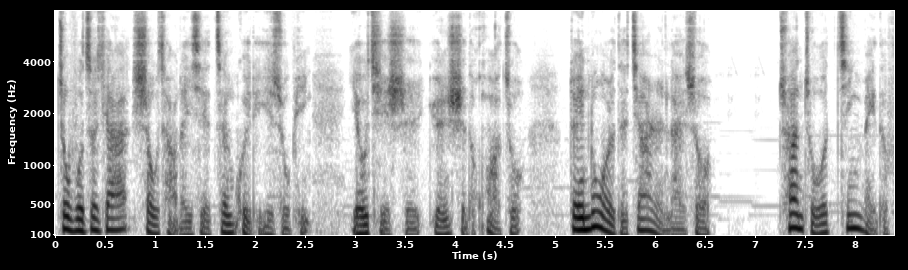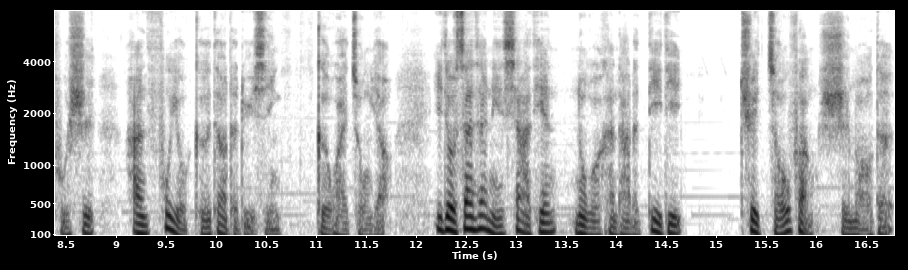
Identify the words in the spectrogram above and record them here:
祝福之家收藏了一些珍贵的艺术品，尤其是原始的画作。对诺尔的家人来说，穿着精美的服饰和富有格调的旅行格外重要。一九三三年夏天，诺尔和他的弟弟去走访时髦的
